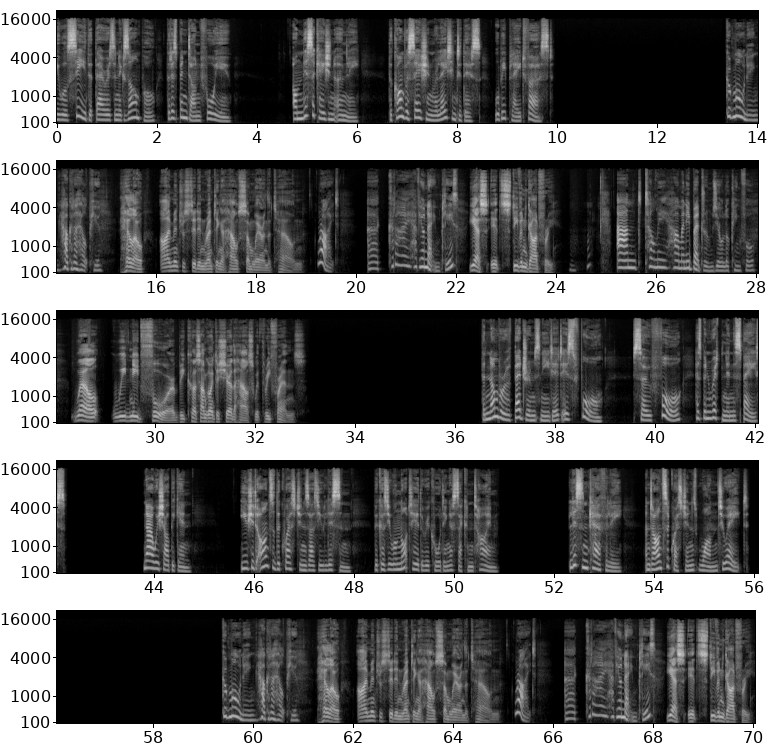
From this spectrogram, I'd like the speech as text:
You will see that there is an example that has been done for you. On this occasion only, the conversation relating to this will be played first. Good morning. How can I help you? Hello. I'm interested in renting a house somewhere in the town. Right. Uh, could I have your name, please? Yes, it's Stephen Godfrey. And tell me how many bedrooms you're looking for. Well, we'd need four because I'm going to share the house with three friends. The number of bedrooms needed is four, so four has been written in the space. Now we shall begin. You should answer the questions as you listen, because you will not hear the recording a second time. Listen carefully and answer questions 1 to 8. Good morning. How can I help you? Hello. I'm interested in renting a house somewhere in the town. Right. Uh, could I have your name, please? Yes, it's Stephen Godfrey.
